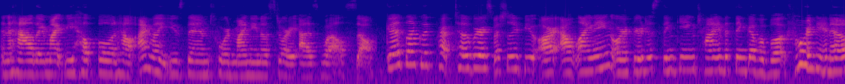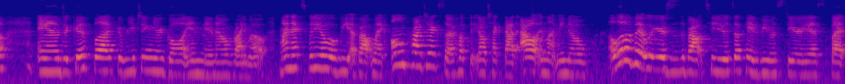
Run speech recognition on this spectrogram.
and how they might be helpful and how I might use them toward my Nano story as well. So good luck with Preptober, especially if you are outlining or if you're just thinking, trying to think of a book for Nano. And good luck reaching your goal in NaNoWriMo. My next video will be about my own project, so I hope that y'all check that out and let me know a little bit what yours is about too. It's okay to be mysterious, but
